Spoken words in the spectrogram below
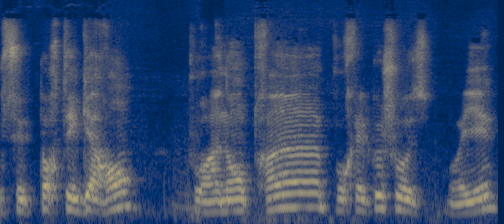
se porter garant pour un emprunt, pour quelque chose, vous voyez?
